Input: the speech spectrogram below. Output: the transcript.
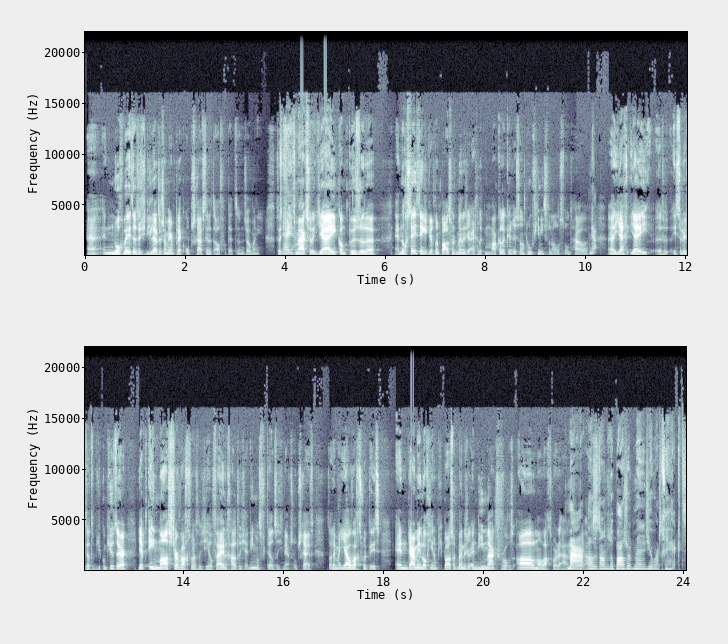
Eh, en nog beter is als je die letters dan weer een plek opschrijft in het alfabet. En zo'n manier. Zodat je Ja, ja. iets maakt zodat jij kan puzzelen. En nog steeds denk ik dat een passwordmanager eigenlijk makkelijker is. Want dan hoef je niet van alles te onthouden. Ja. Eh, jij jij eh, installeert dat op je computer. Je hebt één master wachtwoord wat je heel veilig houdt. Wat je aan niemand vertelt, dat je nergens opschrijft. Wat alleen maar jouw wachtwoord is. En daarmee log je in op je passwordmanager. En die maakt vervolgens allemaal wachtwoorden aan. voor Maar als dan de passwordmanager wordt gehackt.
